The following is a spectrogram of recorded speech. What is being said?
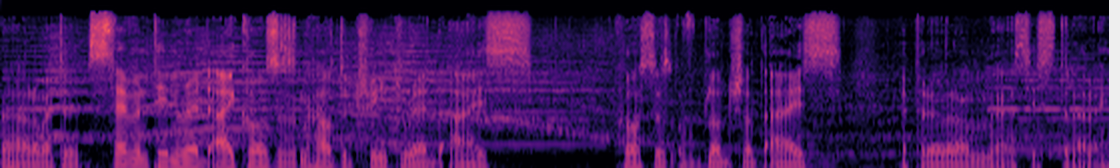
Her vet du 17 red eye causes and how to treat red eyes. Causes of bloodshot eyes. Jeg prøver den uh, siste der, jeg.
